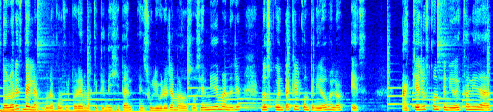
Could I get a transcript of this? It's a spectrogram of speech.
Dolores Vela, una consultora de marketing digital, en su libro llamado Social Media Manager, nos cuenta que el contenido de valor es aquellos contenidos de calidad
